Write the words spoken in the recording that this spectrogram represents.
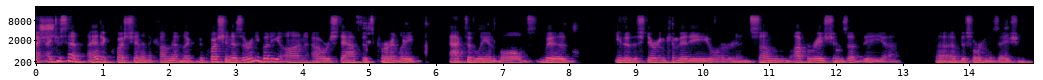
I, I just had, I had a question and a comment. Like, the question, is there anybody on our staff that's currently actively involved with either the steering committee or in some operations of the, uh, uh, of this organization?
